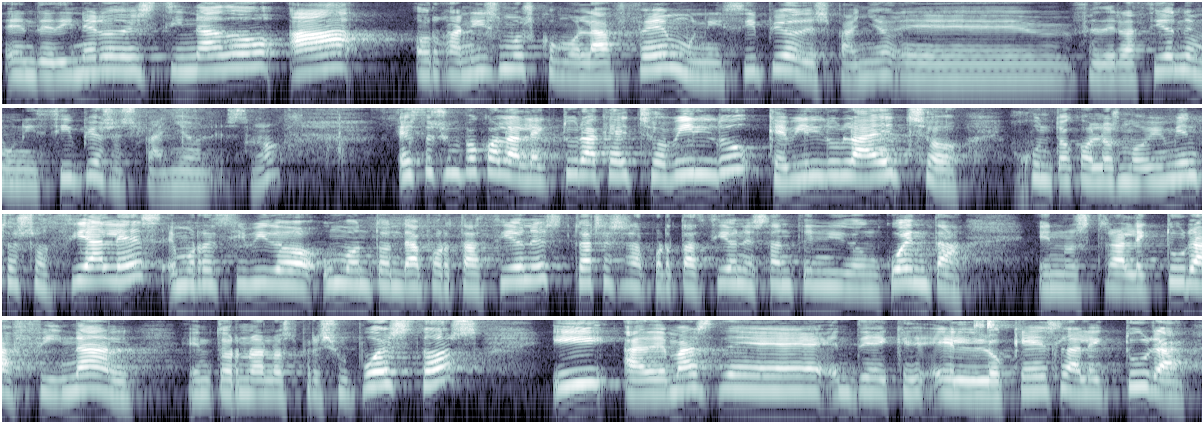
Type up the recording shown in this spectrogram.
de dinero destinado a organismos como la FE, Municipio de eh, Federación de Municipios Españoles. ¿no? Esto es un poco la lectura que ha hecho Bildu, que Bildu la ha hecho junto con los movimientos sociales. Hemos recibido un montón de aportaciones. Todas esas aportaciones han tenido en cuenta en nuestra lectura final en torno a los presupuestos y además de, que lo que es la lectura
